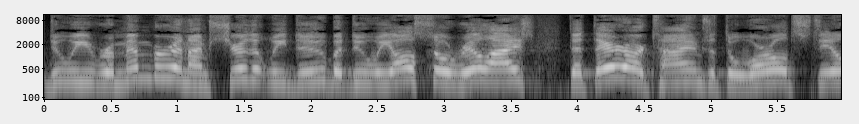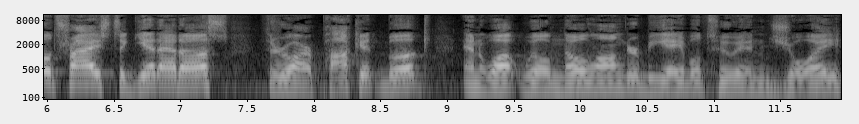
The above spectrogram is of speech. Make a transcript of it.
Do we remember, and I'm sure that we do, but do we also realize that there are times that the world still tries to get at us through our pocketbook and what we'll no longer be able to enjoy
